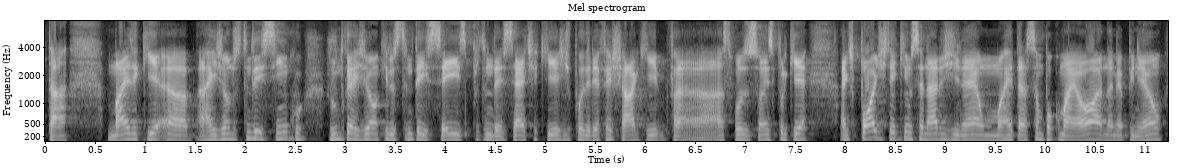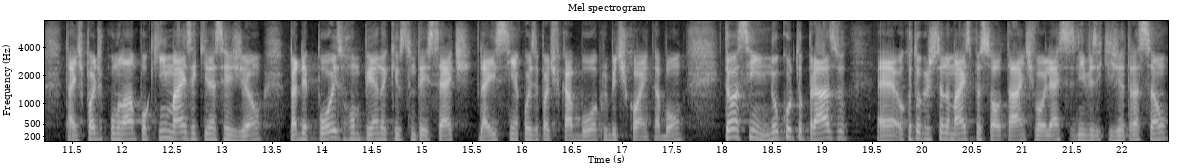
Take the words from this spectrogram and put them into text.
tá? Mas aqui a, a, região dos 35, junto com a região aqui dos 36 para 37 aqui, a gente poderia fechar aqui as posições, porque a gente pode ter aqui um cenário de né, uma retração um pouco maior, na minha opinião, tá? A gente pode acumular um pouquinho mais aqui nessa região, para depois rompendo aqui os 37, daí sim a coisa pode ficar boa para o Bitcoin, tá bom? Então, assim, no curto prazo, é, o que eu estou acreditando mais, pessoal, tá? A gente vai olhar esses níveis aqui de retração.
